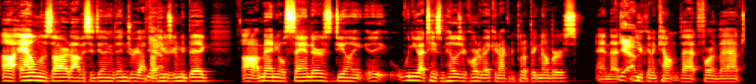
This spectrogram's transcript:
uh, Allen Lazard obviously dealing with injury. I thought Yeah. he was going to be big. Uh, Emmanuel Sanders dealing eh, when you got Taysom Hill as your quarterback, you're not going to put up big numbers, and that Yeah. you can account that for that.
